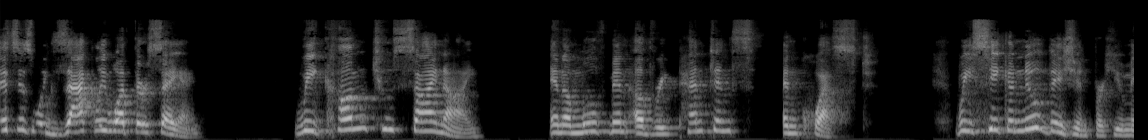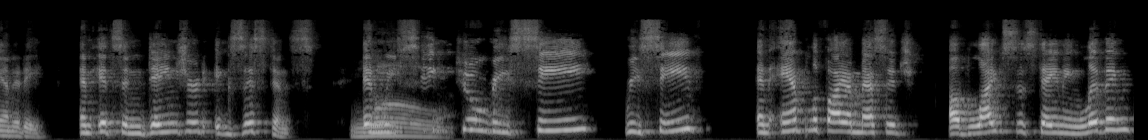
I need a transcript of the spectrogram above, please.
This is exactly what they're saying. We come to Sinai in a movement of repentance and quest. We seek a new vision for humanity and its endangered existence. And we seek to receive, receive and amplify a message of life sustaining living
